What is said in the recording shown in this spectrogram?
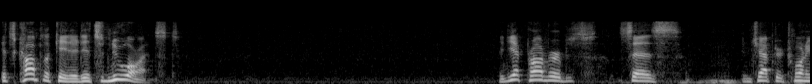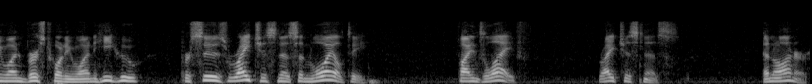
it's complicated, it's nuanced. And yet Proverbs says in chapter 21, verse 21, he who pursues righteousness and loyalty finds life, righteousness, and honor.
